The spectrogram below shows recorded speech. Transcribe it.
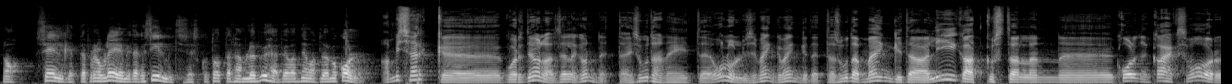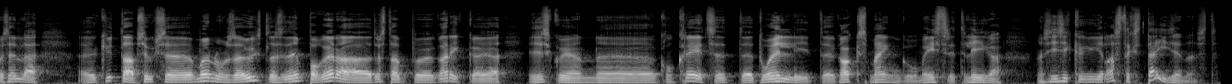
noh, selgete probleemidega silmitsi, sest kui Tottenham lööb ühe, peavad nemad lööma kolm. aga mis värk äh, Guardiolal sellega on, et ta ei suuda neid äh, olulisi mänge mängida, et ta suudab mängida liigat, kus tal on äh, kolmkümmend kaheksa vooru, selle kütab siukse mõnusa ühtlase tempoga ära, tõstab karika ja, ja siis, kui on konkreetsed duellid, kaks mängu meistrite liiga, no siis ikkagi lastakse täis ennast.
